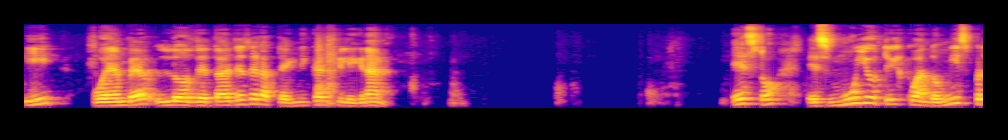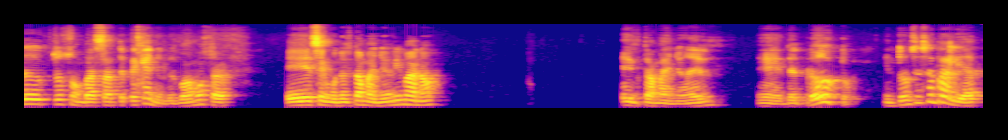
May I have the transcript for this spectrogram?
y pueden ver los detalles de la técnica en filigrana. Esto es muy útil cuando mis productos son bastante pequeños. Les voy a mostrar, eh, según el tamaño de mi mano, el tamaño del, eh, del producto. Entonces, en realidad,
